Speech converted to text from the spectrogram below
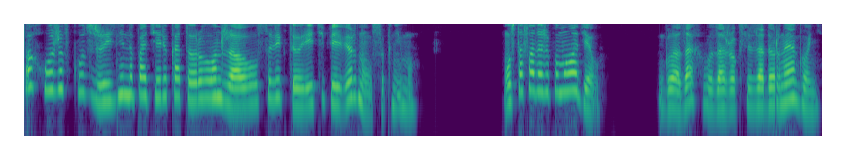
Похоже, вкус жизни, на потерю которого он жаловался Виктории, теперь вернулся к нему. Мустафа даже помолодел. В глазах его зажегся задорный огонь.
